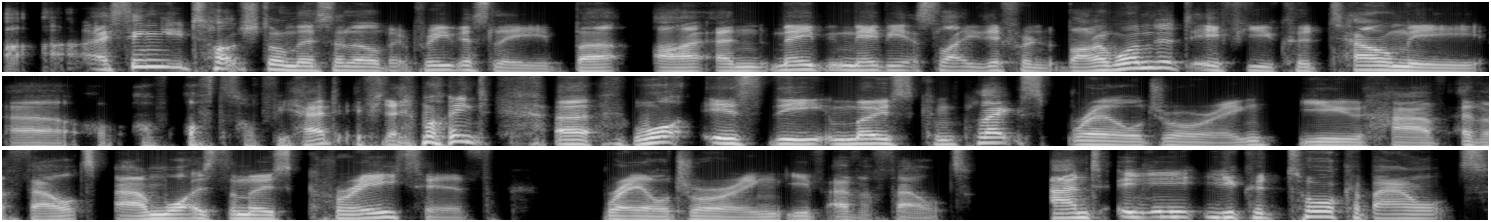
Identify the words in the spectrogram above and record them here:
I think you touched on this a little bit previously, but uh, and maybe maybe it's slightly different. But I wondered if you could tell me uh, off, off the top of your head, if you don't mind, uh, what is the most complex braille drawing you have ever felt, and what is the most creative braille drawing you've ever felt. And you, you could talk about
